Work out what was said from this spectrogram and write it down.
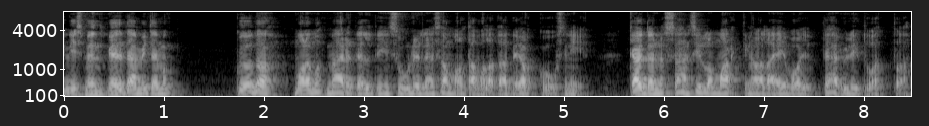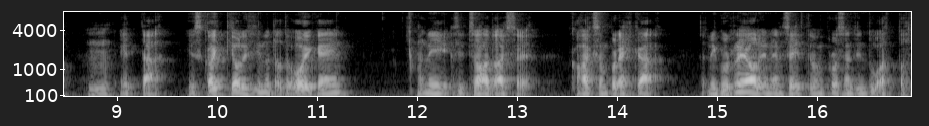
niissä me nyt mietitään, miten me kun tuota, molemmat määriteltiin suunnilleen samalla tavalla tämä tehokkuus, niin käytännössähän silloin markkinoilla ei voi tehdä ylituottoa. Mm. Että jos kaikki olisi hinnoiteltu oikein, niin sitten saataisiin se 8, ehkä niin kuin reaalinen 7 prosentin tuotto.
